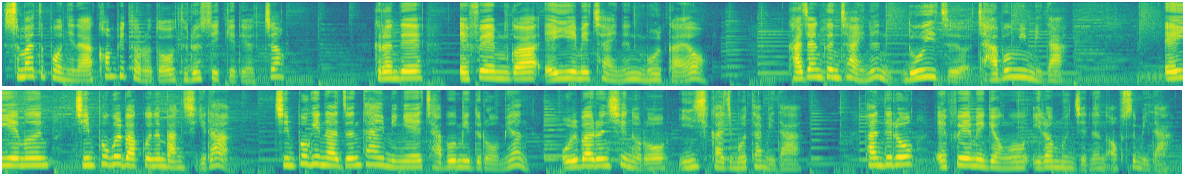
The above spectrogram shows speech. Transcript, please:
스마트폰이나 컴퓨터로도 들을 수 있게 되었죠. 그런데 FM과 AM의 차이는 뭘까요? 가장 큰 차이는 노이즈, 잡음입니다. AM은 진폭을 바꾸는 방식이라 진폭이 낮은 타이밍에 잡음이 들어오면 올바른 신호로 인식하지 못합니다. 반대로 FM의 경우 이런 문제는 없습니다.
